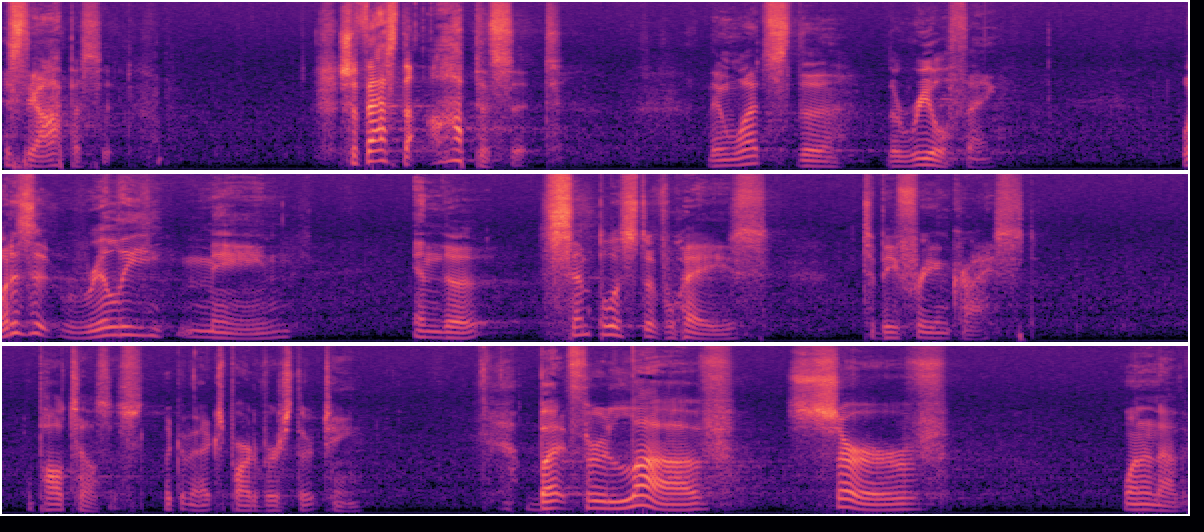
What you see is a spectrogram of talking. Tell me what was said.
It's the opposite. So, if that's the opposite, then what's the, the real thing? What does it really mean in the simplest of ways to be free in Christ? Paul tells us. Look at the next part of verse 13. But through love, serve one another.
